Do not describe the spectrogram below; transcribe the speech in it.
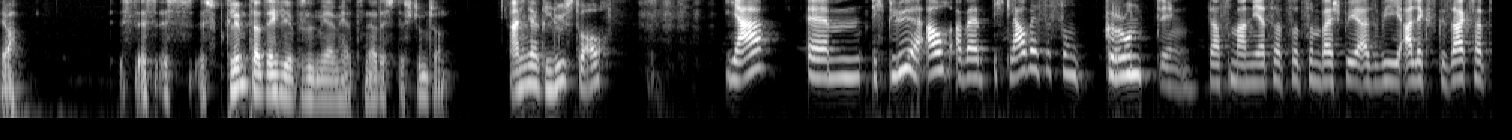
ja, es, es, es, es glimmt tatsächlich ein bisschen mehr im Herzen, ja, das, das stimmt schon. Anja, glühst du auch? Ja, ähm, ich glühe auch, aber ich glaube, es ist so ein Grundding, dass man jetzt halt so zum Beispiel, also wie Alex gesagt hat,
